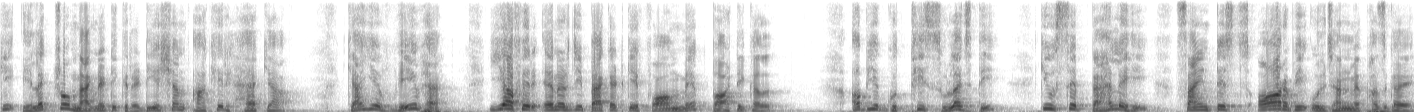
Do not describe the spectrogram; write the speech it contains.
कि इलेक्ट्रोमैग्नेटिक रेडिएशन आखिर है क्या? क्या ये वेव है या फिर एनर्जी पैकेट के फॉर्म में पार्टिकल अब ये गुत्थी सुलझती कि उससे पहले ही साइंटिस्ट्स और भी उलझन में फंस गए।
